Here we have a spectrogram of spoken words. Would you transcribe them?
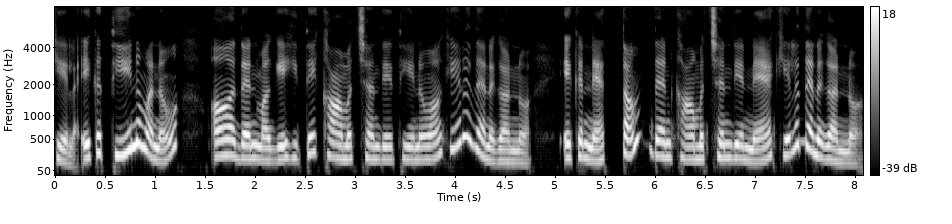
කියලා. ඒක තියෙනවනම් ආ දැන් මගේ හිතේ කාමච්ඡන්දය තියෙනවා කියලා දැනගන්නවා. ඒක නැත්තම් දැන් කාමච්ඡන්දය නෑ කියලා දැනගන්නවා.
